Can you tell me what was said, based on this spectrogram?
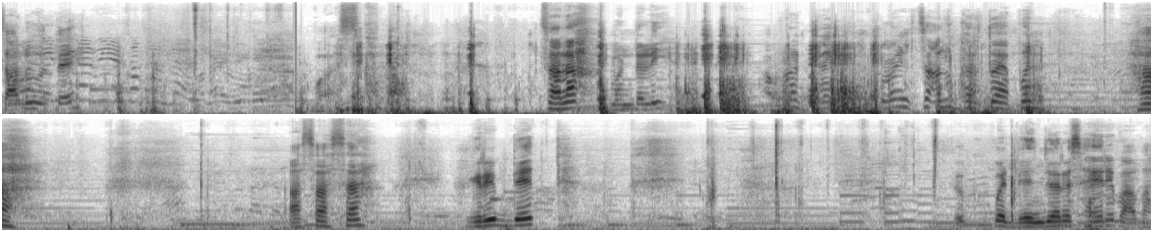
चालू होते. बस. चला मंडळी आपला ट्रॅक पॉइंट चालू करतोय आपण. हा. असा असा. ग्रीप देत. तो खूपच डेंजरस आहे रे बाबा.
